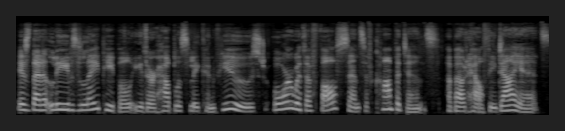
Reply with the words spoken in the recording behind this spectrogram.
is that it leaves laypeople either helplessly confused or with a false sense of competence about healthy diets.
